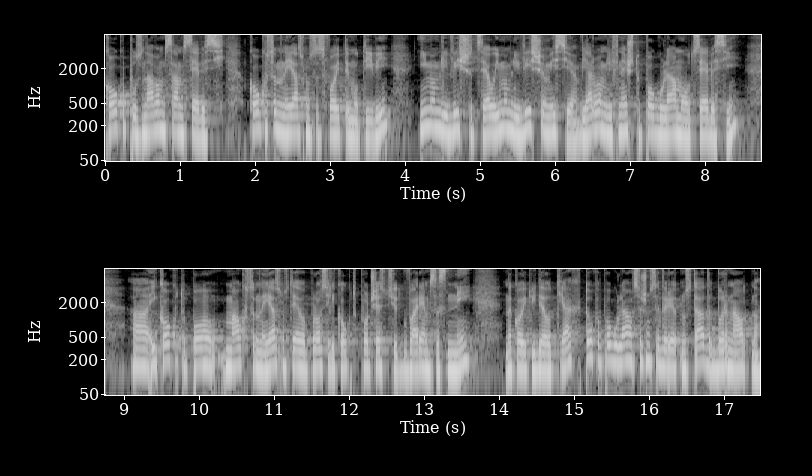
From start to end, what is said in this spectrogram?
колко познавам сам себе си, колко съм наясно със своите мотиви, имам ли висша цел, имам ли висша мисия, вярвам ли в нещо по-голямо от себе си а, и колкото по-малко съм наясно с тези въпроси или колкото по-често си отговарям с не, на който иде от тях, толкова по-голяма всъщност е вероятността да бърна аутна.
